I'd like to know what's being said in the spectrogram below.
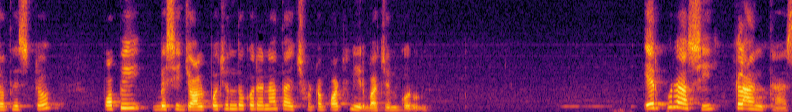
যথেষ্ট। পপি বেশি জল পছন্দ করে না, তাই ছোট পট নির্বাচন করুন। এরপরে আসি ক্লান্থাস।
